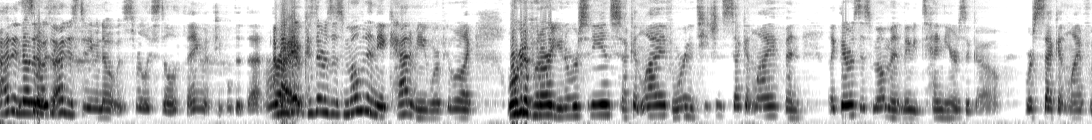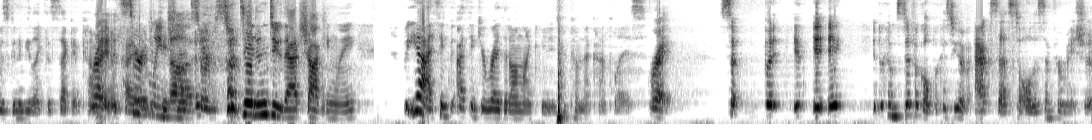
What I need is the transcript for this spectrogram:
I didn't know So that it was. I just didn't even know it was really still a thing that people did that. I Right. mean, because there was this moment in the academy where people were like, "We're going to put our university in Second Life, and we're going to teach in Second Life," and like there was this moment maybe ten years ago where Second Life was going to be like the second coming Right, of it's higher certainly education. not. It sort of didn't do that, shockingly. But yeah, I think I think you're right that online communities become that kind of place. Right. So, but it, it, it, it becomes difficult because you have access to all this information.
